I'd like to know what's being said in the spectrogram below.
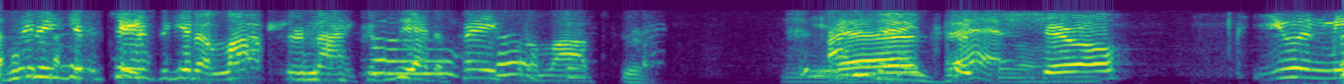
we didn't get a chance to get a lobster night because we had to pay for the lobster. Yeah, changed that. Cheryl, you and me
